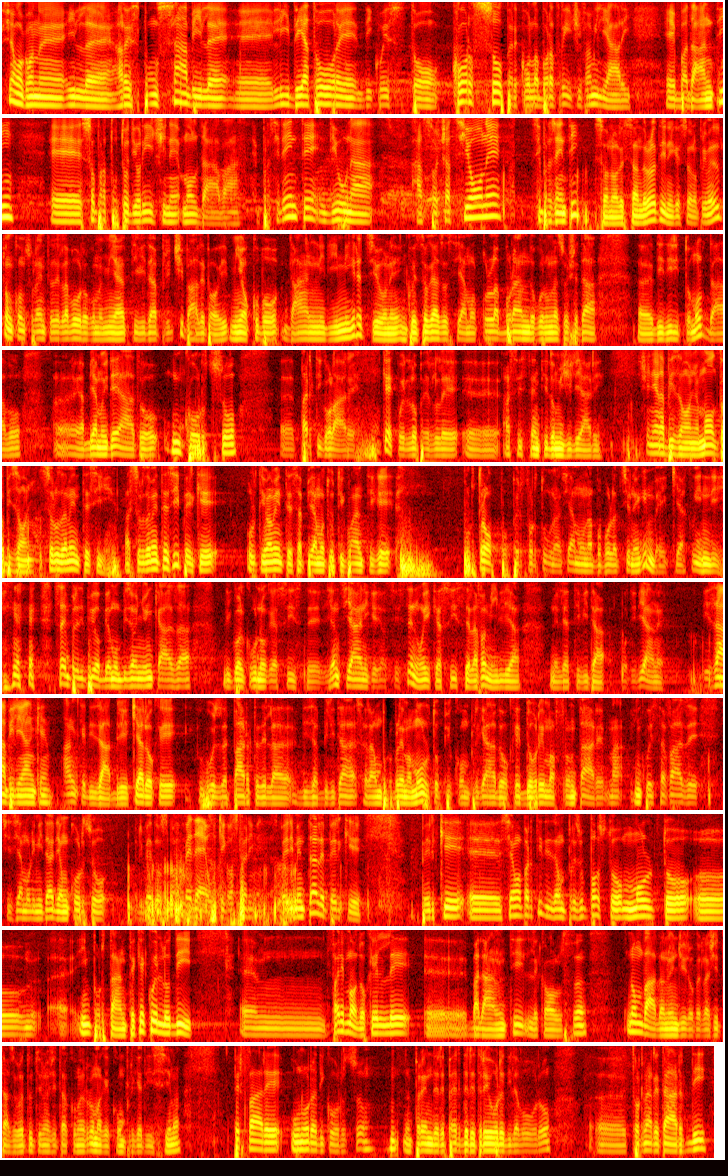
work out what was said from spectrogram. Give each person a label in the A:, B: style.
A: Siamo con eh, il responsabile, eh, l'ideatore di questo corso per collaboratrici familiari e badanti, eh, soprattutto di origine moldava, presidente di una associazione. Si presenti?
B: Sono Alessandro Latini che sono prima di tutto un consulente del lavoro come mia attività principale, poi mi occupo da anni di immigrazione, in questo caso stiamo collaborando con una società eh, di diritto moldavo eh, abbiamo ideato un corso eh, particolare che è quello per le eh, assistenti domiciliari.
A: Ce n'era bisogno, molto bisogno.
B: Assolutamente sì, assolutamente sì perché ultimamente sappiamo tutti quanti che purtroppo, per fortuna, siamo una popolazione che invecchia, quindi sempre di più abbiamo bisogno in casa di qualcuno che assiste gli anziani, che assiste noi, che assiste la famiglia nelle attività quotidiane.
A: Disabili anche?
B: Anche disabili, è chiaro che quella parte della disabilità sarà un problema molto più complicato che dovremo affrontare, ma in questa fase ci siamo limitati a un corso, ripeto,
A: sperimentale.
B: Sperimentale perché? Perché eh, siamo partiti da un presupposto molto eh, importante, che è quello di ehm, fare in modo che le eh, badanti, le colf, non vadano in giro per la città, soprattutto in una città come Roma che è complicatissima, per fare un'ora di corso, prendere, perdere tre ore di lavoro, eh, tornare tardi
